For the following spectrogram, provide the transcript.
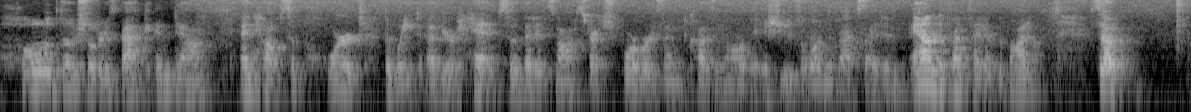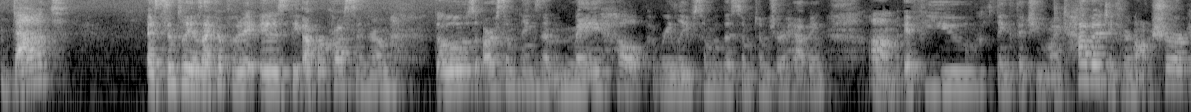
hold those shoulders back and down, and help support the weight of your head so that it's not stretched forwards and causing all the issues along the backside and, and the front side of the body. So that, as simply as I could put it, is the upper cross syndrome. Those are some things that may help relieve some of the symptoms you're having. Um, if you think that you might have it, if you're not sure,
